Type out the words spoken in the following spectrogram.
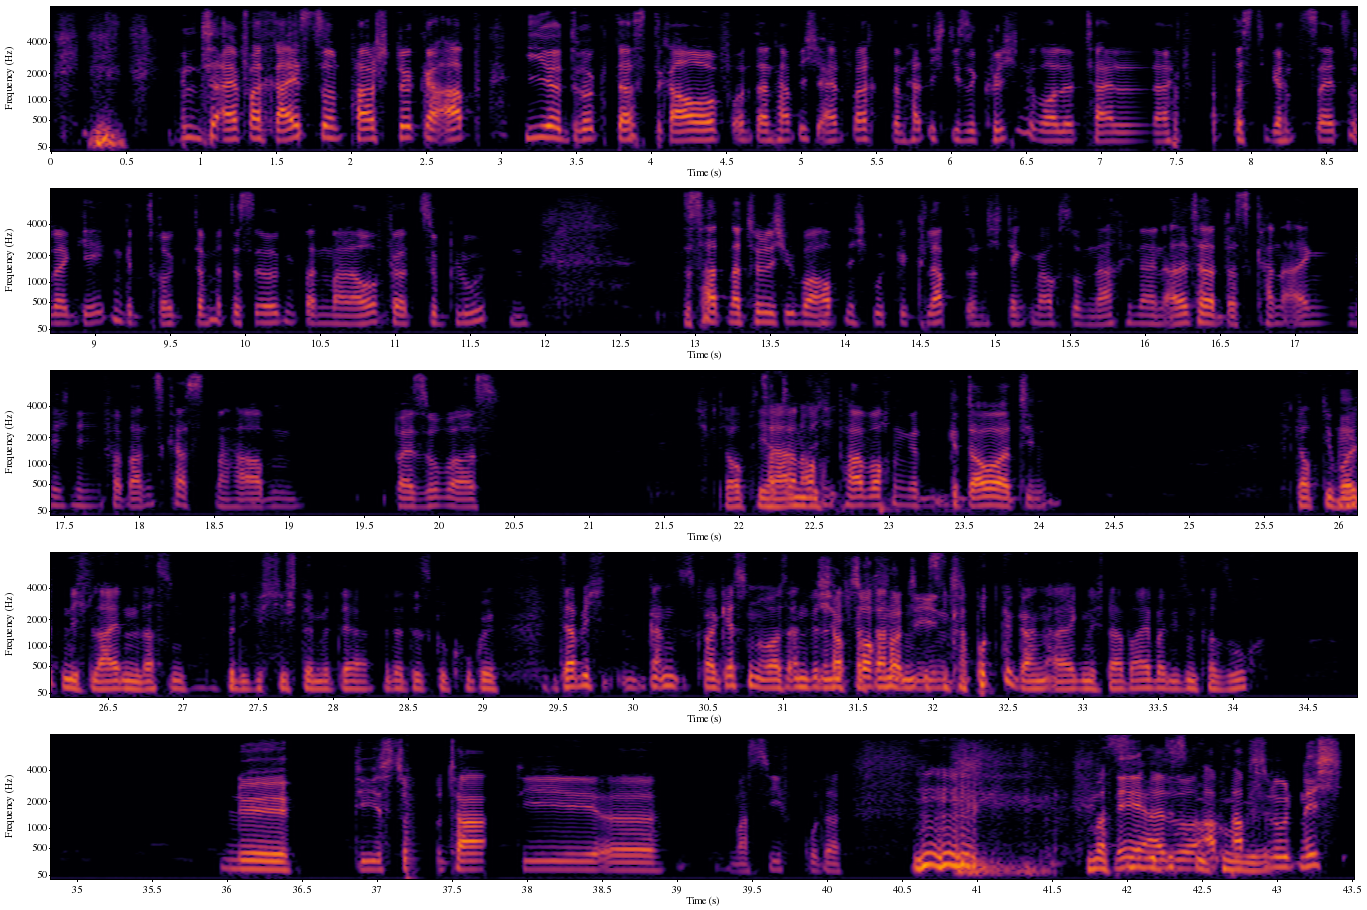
und einfach reißt so ein paar Stücke ab, hier drückt das drauf und dann habe ich einfach, dann hatte ich diese Küchenrolle-Teile, habe das die ganze Zeit so dagegen gedrückt, damit das irgendwann mal aufhört zu bluten das hat natürlich überhaupt nicht gut geklappt und ich denke mir auch so im Nachhinein, Alter, das kann eigentlich nicht einen Verbandskasten haben bei sowas. Ich glaube, die das hat dann auch ein paar Wochen ge gedauert. Die, ich glaube, die Hm. wollten nicht leiden lassen für die Geschichte mit der, mit der Disco-Kugel. Da habe ich ganz vergessen oder es entweder Ich nicht verstanden, ist die kaputt gegangen eigentlich dabei bei diesem Versuch. nö, die ist total, die äh, massiv, Bruder. Massive Nee, also ab, absolut nicht.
